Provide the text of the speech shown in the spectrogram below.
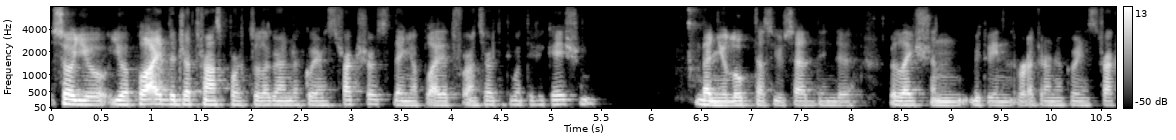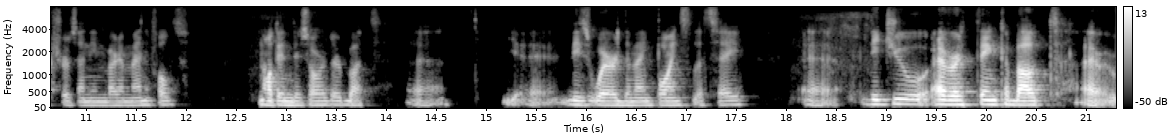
so you you applied the jet transport to Lagrange coherent structures, then you applied it for uncertainty quantification. Then you looked, as you said, in the relation between Lagrange coherent structures and invariant manifolds, not in this order, but uh, yeah, these were the main points, let's say. Uh, did you ever think about uh,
